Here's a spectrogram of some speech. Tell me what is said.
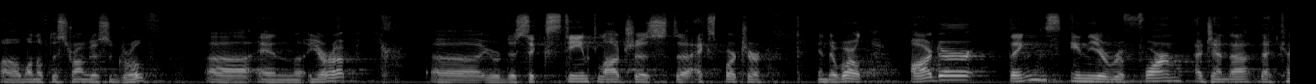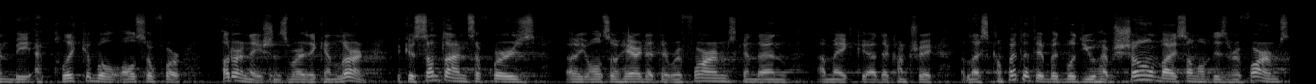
uh, one of the strongest growth uh, in Europe. Uh, you're the 16th largest exporter in the world. Are there things in your reform agenda that can be applicable also for other nations where they can learn? Because sometimes, of course, you also hear that the reforms can then uh, make uh, the country less competitive, but what you have shown by some of these reforms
